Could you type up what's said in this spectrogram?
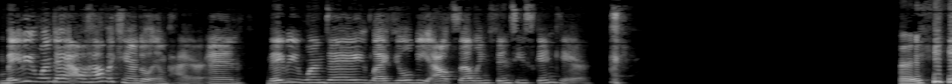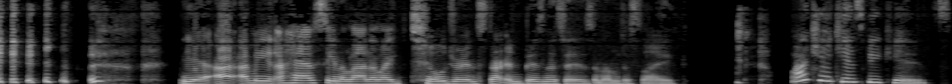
maybe one day I'll have a candle empire and maybe one day like you'll be outselling Fenty skincare. right. yeah, I, I mean I have seen a lot of like children starting businesses and I'm just like, why can't kids be kids?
